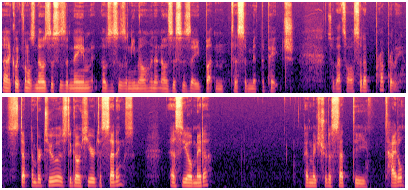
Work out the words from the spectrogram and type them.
uh, ClickFunnels knows this is a name, it knows this is an email, and it knows this is a button to submit the page. So that's all set up properly. Step number two is to go here to settings, SEO meta, and make sure to set the title.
